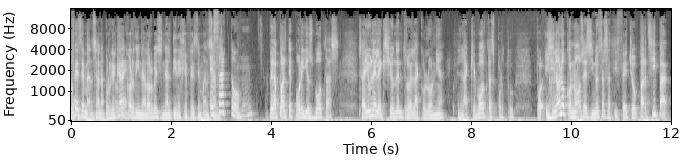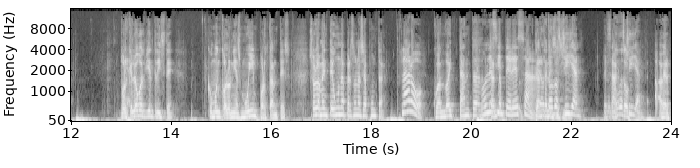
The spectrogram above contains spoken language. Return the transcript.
jefes de manzana, porque cada coordinador vecinal tiene jefes de manzana. Exacto. Pero aparte por ellos votas. O sea, hay una elección dentro de la colonia en la que votas por tu... por- y si no lo conoces, si no estás satisfecho, participa. Porque luego es bien triste como en colonias muy importantes, solamente una persona se apunta. Claro. Cuando hay tanta... No les tanta- interesa. Pero todos necesidad. chillan. Exacto. Todos chillan. A ver,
